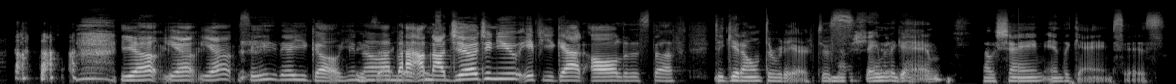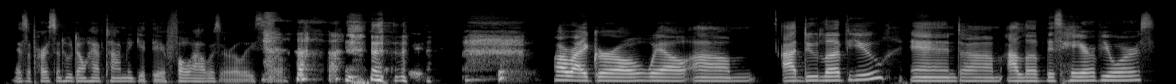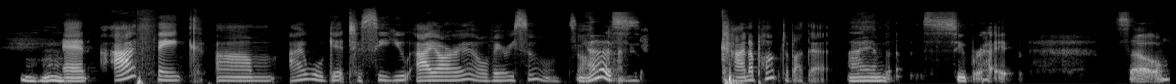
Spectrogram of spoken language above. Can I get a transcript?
Yep, yep, yep. See, there you go. You know, I'm not I'm not judging you if you got all of the stuff to get on through there. Just No shame in the game. no shame in the game, sis. As a person who don't have time to get there four hours early, so. All right, girl. Well, um, I do love you, and um, I love this hair of yours. Mhm. And I think um, I will get to see you IRL very soon. So I'm kind Yes. of, kind of pumped about that. I am super hype. So,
